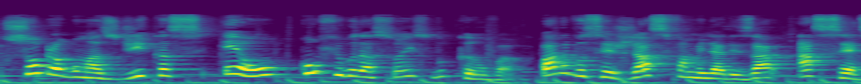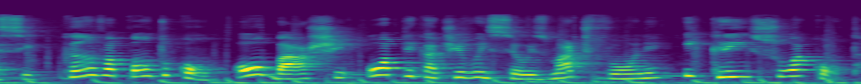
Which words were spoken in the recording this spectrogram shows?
sobre algumas dicas e ou configurações do Canva. Para você já se familiarizar, acesse canva.com ou baixe o aplicativo em seu smartphone e crie sua conta.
